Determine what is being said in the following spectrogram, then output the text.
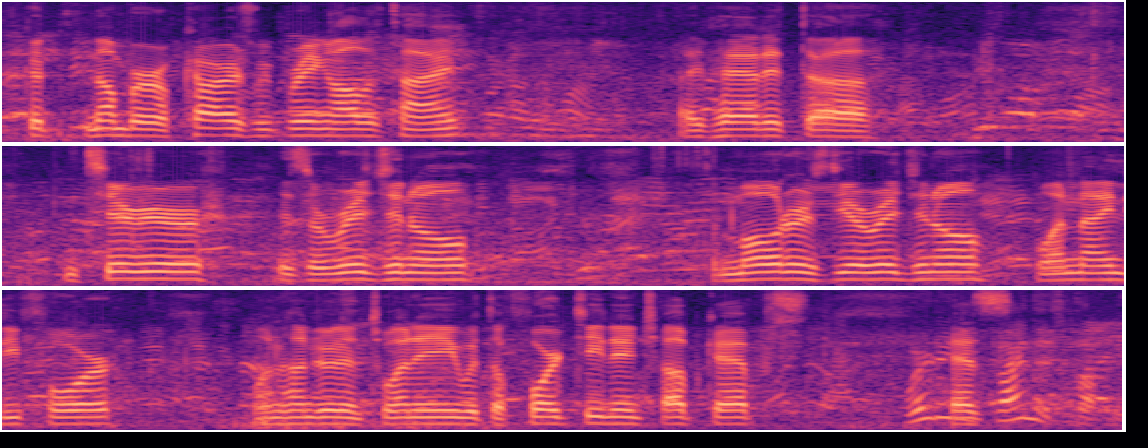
a good number of cars we bring all the time. I've had it. Uh, interior is original. The motor is the original, 194, 120 with the 14-inch hubcaps. Where did Has- you find this puppy?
